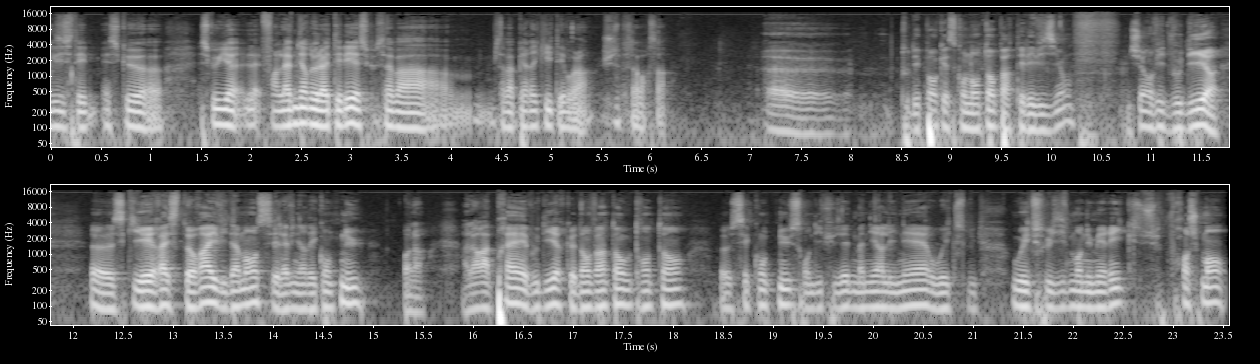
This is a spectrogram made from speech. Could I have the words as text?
exister. Est-ce que est-ce que l'avenir de la télé, est-ce que ça va, ça va péricliter Voilà, juste pour savoir ça. Euh, tout dépend qu'est-ce qu'on entend par télévision. J'ai envie de vous dire, euh, ce qui restera évidemment, c'est l'avenir des contenus. Voilà. Alors après, vous dire que dans 20 ans ou 30 ans, euh, ces contenus seront diffusés de manière linéaire ou, ou exclusivement numérique, franchement,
